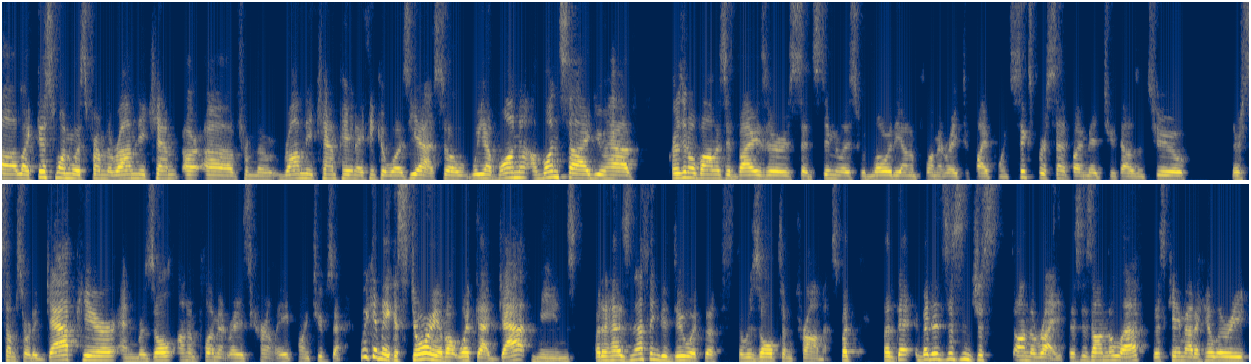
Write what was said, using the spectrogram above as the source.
uh, like this one was from the Romney camp uh, from the Romney campaign I think it was yeah. So we have one on one side you have President Obama's advisors said stimulus would lower the unemployment rate to 5.6% by mid 2002. There's some sort of gap here, and result unemployment rate is currently 8.2%. We can make a story about what that gap means, but it has nothing to do with the, the resultant promise. But but that, but it isn't just on the right. This is on the left. This came out of Hillary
